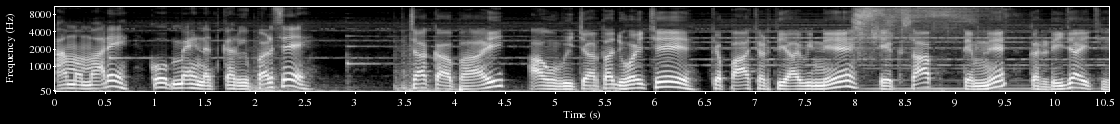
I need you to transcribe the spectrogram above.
આમાં મારે ખૂબ મહેનત કરવી પડશે. ચકાભાઈ આવું વિચારતા જ હોય છે કે પાછળથી આવીને એક સાપ તેમને કરડી જાય છે.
